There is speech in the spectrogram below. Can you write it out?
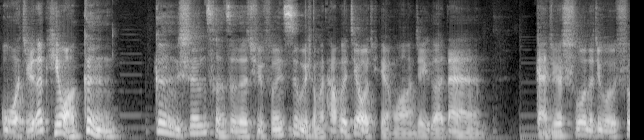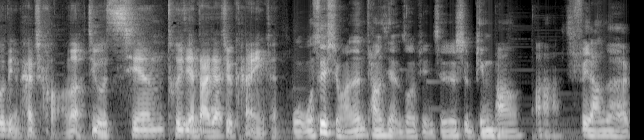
我觉得可以往更更深层次的去分析为什么它会叫犬王这个，但感觉说的就说点太长了，就先推荐大家去看一看我我最喜欢的汤浅作品其实是乒乓啊，非常的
